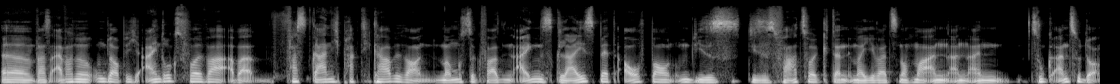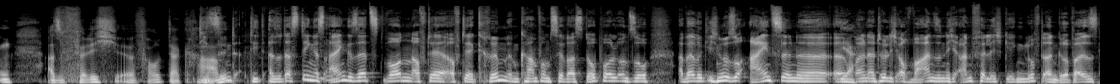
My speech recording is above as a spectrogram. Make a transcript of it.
äh, was einfach nur unglaublich eindrucksvoll war, aber fast gar nicht praktikabel war. Und man musste quasi ein eigenes Gleisbett aufbauen, um dieses, dieses Fahrzeug dann immer jeweils nochmal an, an einen Zug anzudocken. Also völlig äh, verrückter Kram. Die sind, die, also das Ding ist eingesetzt worden auf der auf der Krim im Kampf um Sevastopol und so, aber wirklich nur so einzelne, äh, ja. weil natürlich auch wahnsinnig anfällig gegen Luftangriffe. Also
